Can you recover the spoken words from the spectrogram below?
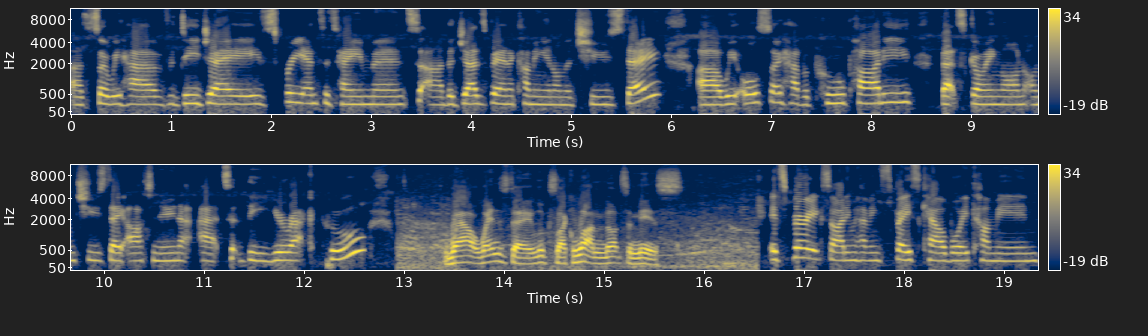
Uh, so we have DJs, free entertainment, uh, the jazz band are coming in on the Tuesday. Uh, we also have a pool party that's going on on Tuesday afternoon at the Urack Pool. Wow, Wednesday looks like one not to miss it's very exciting. We're having Space Cowboy come in.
